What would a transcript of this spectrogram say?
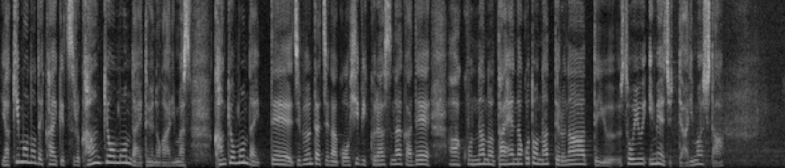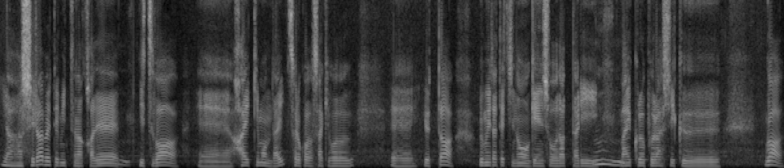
焼き物で解決する環境問題というのがあります。環境問題って自分たちがこう日々暮らす中でああこんなの大変なことになってるなっていうそういうイメージってありました？いや調べてみた中で、うん、実は、えー、廃棄問題それこそ先ほどえー、言った埋め立て地の減少だったり、うん、マイクロプラスチックが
